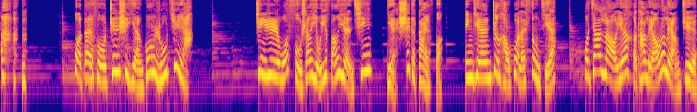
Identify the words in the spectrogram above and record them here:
霍大夫真是眼光如炬啊！近日我府上有一房远亲，也是个大夫，今天正好过来送节。我家老爷和他聊了两句，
